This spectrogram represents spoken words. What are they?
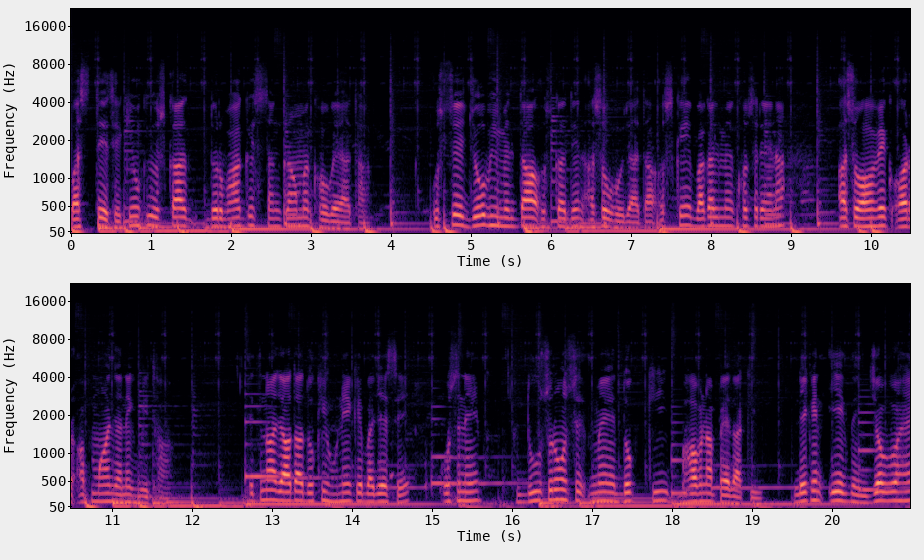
बचते थे, क्योंकि उसका दुर्भाग्य संक्रामक हो गया था। उससे जो भी मिलता, उसका दिन अशुभ हो जाता। उसके बगल में खुश रहना अस्वाभाविक और अपमानजनक भी था। इतना ज़्यादा दुखी होने के वजह से उसने दूसरों से में दुख की भावना पैदा की। लेकिन एक दिन जब वह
